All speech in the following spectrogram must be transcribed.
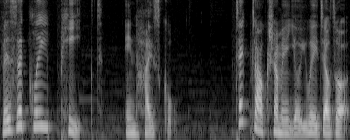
physically peaked in high school. TikTok 上面有一位叫做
